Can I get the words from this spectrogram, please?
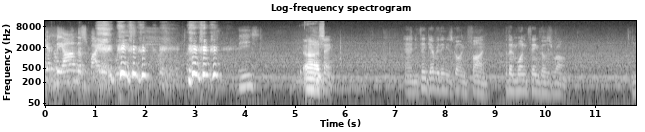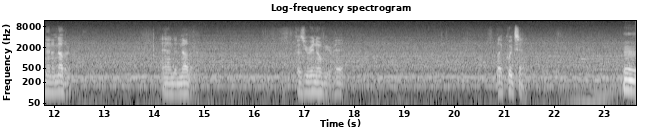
Get beyond the spiders, please. Please. Uh. And you think everything is going fine, but then one thing goes wrong. And then another. And another. Because you're in over your head. Like quicksand. Hmm,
